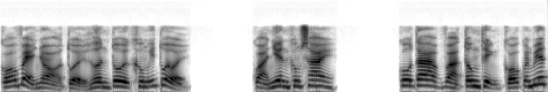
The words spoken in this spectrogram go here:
có vẻ nhỏ tuổi hơn tôi không ít tuổi. Quả nhiên không sai. Cô ta và Tông Thịnh có quen biết,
